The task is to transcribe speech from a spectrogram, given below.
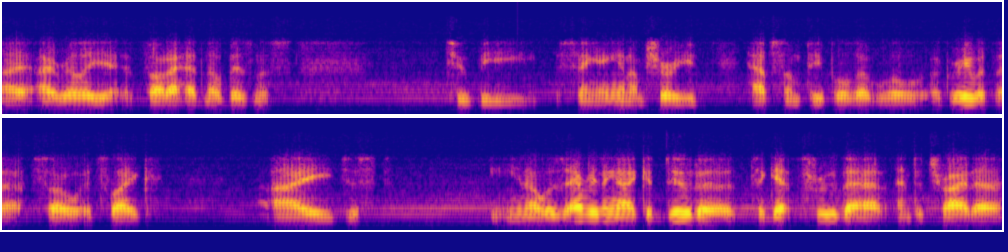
I, I really thought I had no business to be singing, and I'm sure you'd have some people that will agree with that. So it's like I just you know, it was everything I could do to to get through that and to try to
